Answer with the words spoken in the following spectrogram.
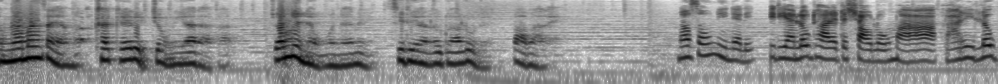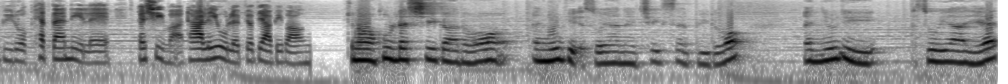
လုပ်ငန်းပိုင်းဆိုင်ရာမှာအခက်အခဲတွေကြုံနေရတာကကျွမ်းကျင်တဲ့ဝန်ထမ်းတွေ CDN လောက်သွားလို့လည်းပါပါတယ်နောက်ဆုံးအနေနဲ့လေ CDM လောက်ထားတဲ့တစ်လျှောက်လုံးမှာဘာတွေလောက်ပြီးတော့ဖြတ်တန်းနေလဲလက်ရှိမှာဒါလေးကိုလည်းပြောပြပေးပါဦးကျွန်တော်အခုလက်ရှိကတော့အန်ယူဂျီအစိုးရနဲ့ချိတ်ဆက်ပြီးတော့အန်ယူဂျီအ စိုးရရဲ့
